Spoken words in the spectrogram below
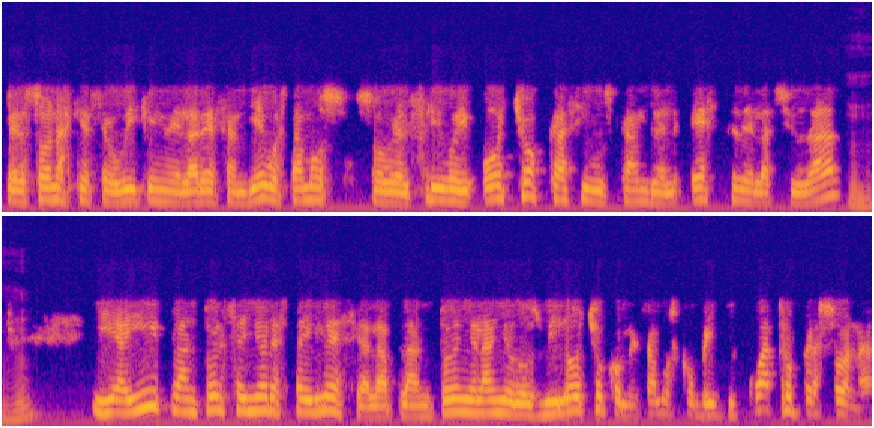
personas que se ubiquen en el área de San Diego. Estamos sobre el Freeway 8, casi buscando el este de la ciudad. Y ahí plantó el Señor esta iglesia. La plantó en el año 2008. Comenzamos con 24 personas.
